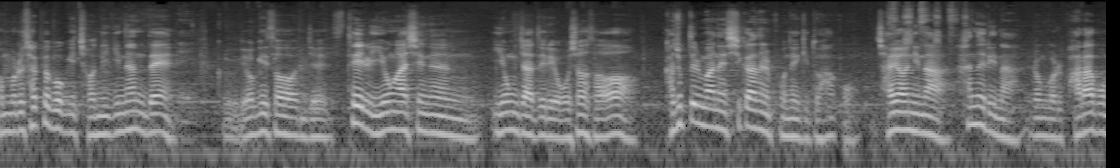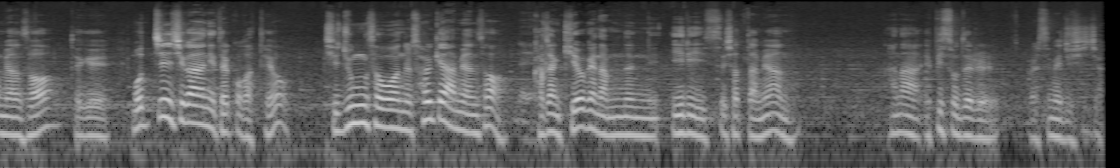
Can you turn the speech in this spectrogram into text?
건물을 살펴보기 전이긴 한데 네. 그 여기서 이제 스테이를 이용하시는 이용자들이 오셔서 가족들만의 시간을 보내기도 하고 자연이나 하늘이나 이런 거를 바라보면서 되게 멋진 시간이 될 것 같아요. 지중서원을 설계하면서 네. 가장 기억에 남는 일이 있으셨다면 하나 에피소드를 말씀해 주시죠.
